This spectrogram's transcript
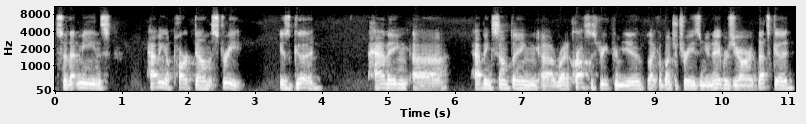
So that means having a park down the street is good. Having uh, having something uh, right across the street from you, like a bunch of trees in your neighbor's yard, that's good.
